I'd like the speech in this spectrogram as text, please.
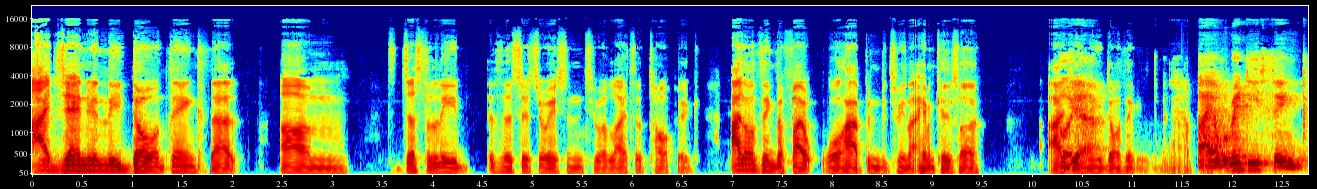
I genuinely don't think that um just to lead the situation to a lighter topic. I don't think the fight will happen between like him and KSI. I oh, genuinely yeah. don't think it's gonna happen. I already think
